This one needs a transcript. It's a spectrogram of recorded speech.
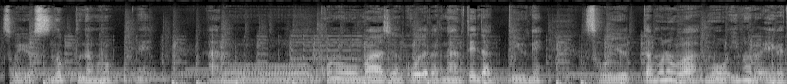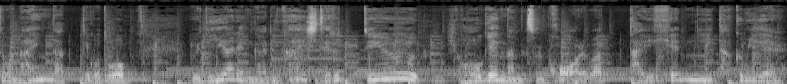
そういうスノップなもの。ねあのー、このオマージュがこうだから何点だっていうねそういったものはもう今の映画ではないんだっていうことをウディ・アレンが理解してるっていう表現なんですよね。これは大変に巧みで。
